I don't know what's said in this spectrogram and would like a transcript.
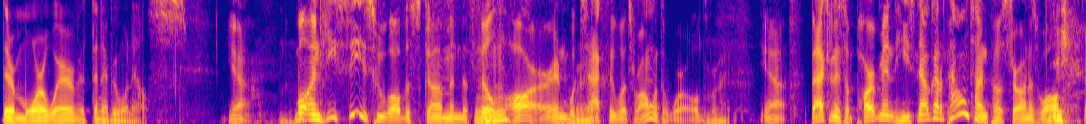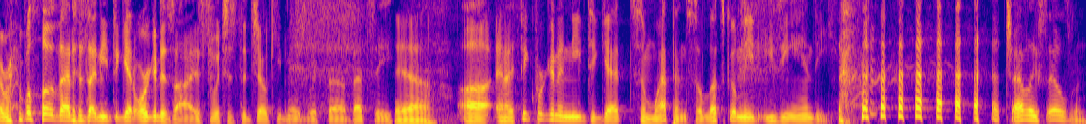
they're more aware of it than everyone else. Yeah. Mm-hmm. Well, and he sees who all the scum and the filth mm-hmm. are and exactly what's wrong with the world. Right. Yeah. Back in his apartment, he's now got a Palantine poster on his wall. And right below that is I need to get organized, which is the joke he made with uh, Betsy. Yeah. Uh, and I think we're going to need to get some weapons. So let's go meet Easy Andy. Traveling salesman.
